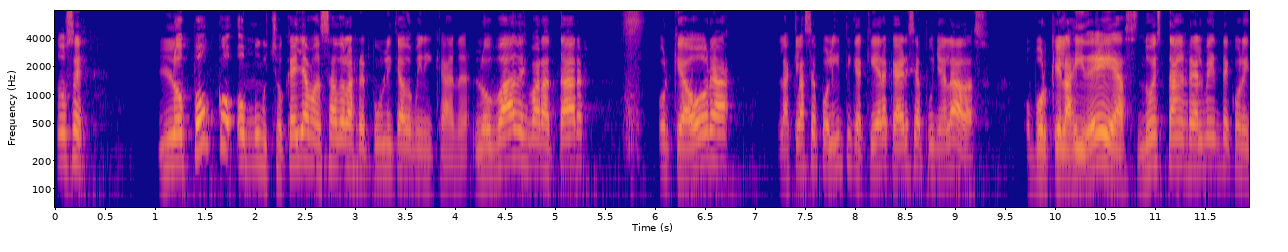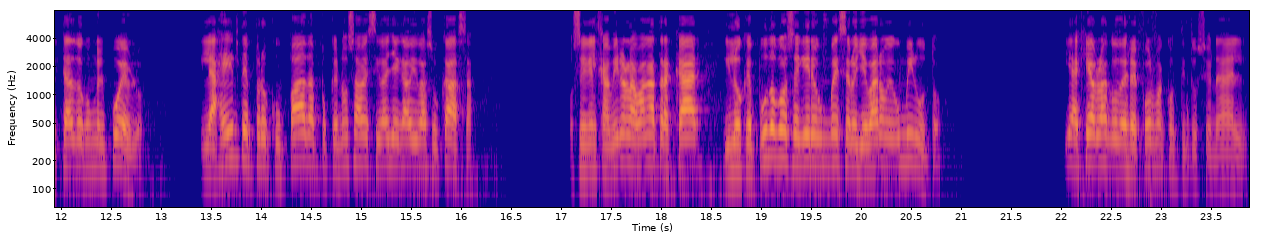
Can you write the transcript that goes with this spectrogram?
Entonces, lo poco o mucho que haya avanzado la República Dominicana lo va a desbaratar porque ahora la clase política quiera caerse a puñaladas o porque las ideas no están realmente conectadas con el pueblo y la gente preocupada porque no sabe si va a llegar viva a su casa o si en el camino la van a atracar y lo que pudo conseguir en un mes se lo llevaron en un minuto. Y aquí hablando de reforma constitucional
